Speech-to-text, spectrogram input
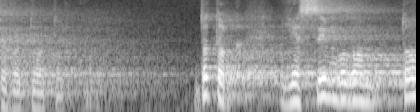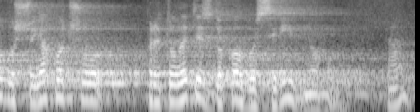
цього доторку. Доторк є символом того, що я хочу притулитись до когось рідного. Так?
